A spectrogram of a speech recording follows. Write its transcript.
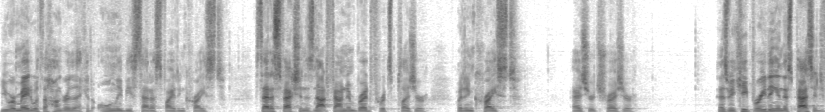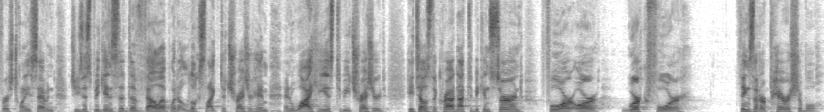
You were made with a hunger that could only be satisfied in Christ. Satisfaction is not found in bread for its pleasure, but in Christ as your treasure. As we keep reading in this passage, verse 27, Jesus begins to develop what it looks like to treasure him and why he is to be treasured. He tells the crowd not to be concerned for or work for things that are perishable.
